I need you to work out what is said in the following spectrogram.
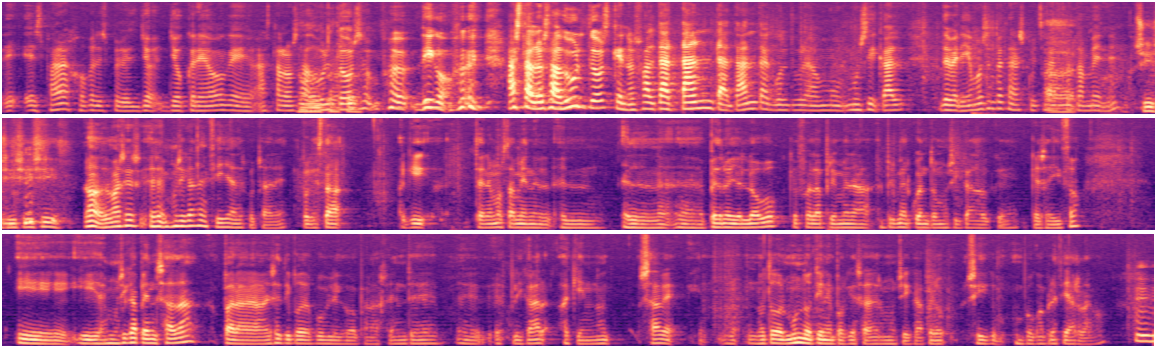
Eh, Es para jóvenes, pero yo, yo creo que hasta los No, adultos, digo, hasta los adultos, que nos falta tanta, tanta cultura mu- musical, deberíamos empezar a escuchar esto Ah, también, ¿eh? Sí, sí, sí, sí. No, además es, es música sencilla de escuchar, ¿eh? Porque está aquí tenemos también el, el- el, eh, Pedro y el Lobo, que fue la primera, el primer cuento musicado que, que se hizo. Y, y es música pensada para ese tipo de público, para gente eh, explicar a quien no sabe, no, no todo el mundo tiene por qué saber música, pero sí un poco apreciarla, ¿no?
